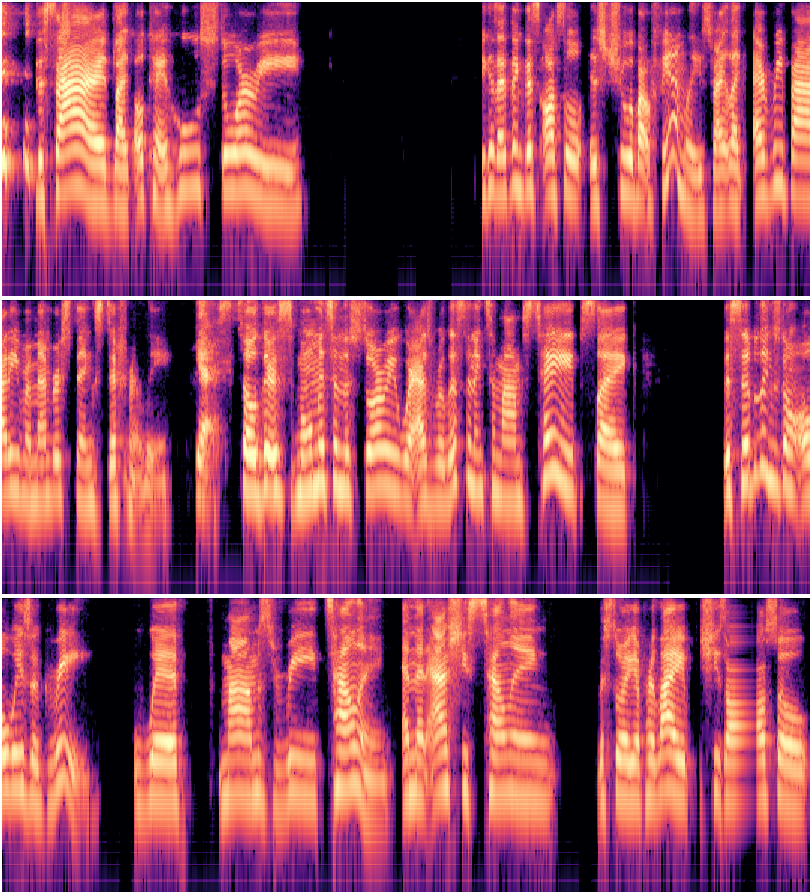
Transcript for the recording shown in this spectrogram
decide like okay whose story because I think this also is true about families, right? Like everybody remembers things differently. Yes. So there's moments in the story where, as we're listening to mom's tapes, like the siblings don't always agree with mom's retelling. And then as she's telling the story of her life, she's also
